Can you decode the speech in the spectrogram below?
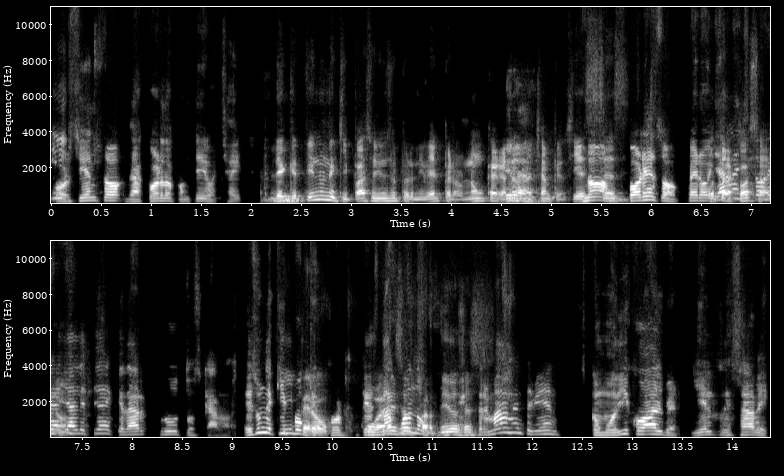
100% de acuerdo contigo, Chay. De que tiene un equipazo y un super nivel, pero nunca ganó la Champions. Y es, no, es- por eso, pero ya otra la cosa, historia ¿no? ya le tiene que dar frutos, cabrón. Es un equipo pero que, está jugando partidos es- extremadamente bien. Como dijo Albert, y él le sabe,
